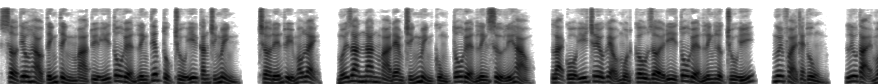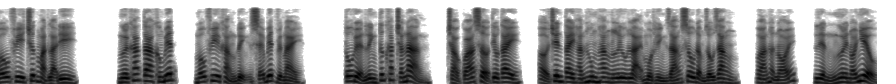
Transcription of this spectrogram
Sở tiêu hảo tính tình mà tùy ý Tô huyền linh tiếp tục chú ý căn chính mình, chờ đến thủy mau lạnh, mới gian nan mà đem chính mình cùng Tô huyền linh xử lý hảo, lại cố ý trêu ghẹo một câu rời đi Tô huyền linh lực chú ý, ngươi phải thẹn thùng, lưu tại mẫu phi trước mặt lại đi. Người khác ta không biết, mẫu phi khẳng định sẽ biết việc này. Tô huyền linh tức khắc chán nản, chảo quá sở tiêu tay, ở trên tay hắn hung hăng lưu lại một hình dáng sâu đậm dấu răng, hoán hận nói, liền ngươi nói nhiều.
